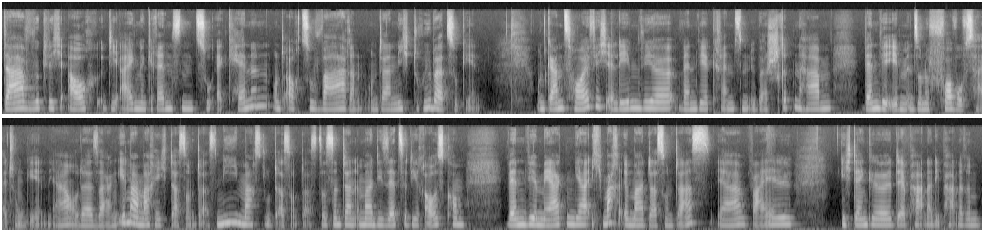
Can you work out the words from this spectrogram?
da wirklich auch die eigenen Grenzen zu erkennen und auch zu wahren und da nicht drüber zu gehen. Und ganz häufig erleben wir, wenn wir Grenzen überschritten haben, wenn wir eben in so eine Vorwurfshaltung gehen, ja, oder sagen, immer mache ich das und das, nie machst du das und das. Das sind dann immer die Sätze, die rauskommen, wenn wir merken, ja, ich mache immer das und das, ja, weil ich denke, der Partner, die Partnerin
